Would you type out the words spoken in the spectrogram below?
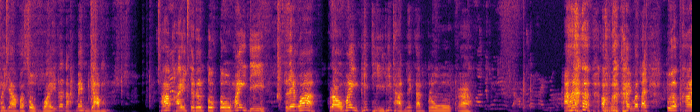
พยายามผสมไว้นั่นน่ะแม่นยำถ้าใครเจริญเติบโตไม่ดี แสดงว่า เราไม่พิถีพิถันในการปลูกอะตอนเป็นพรุ่งนี้หนูจะเอาเปลือกไข่มาอ่าเปลือกไข่มาใส่เปลือกไข่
